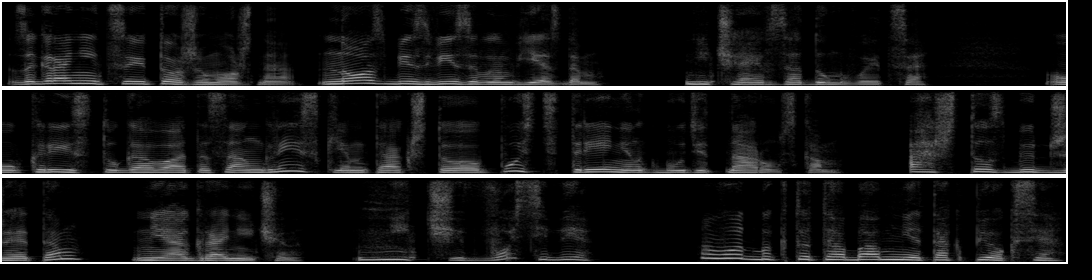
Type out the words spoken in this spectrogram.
За границей тоже можно, но с безвизовым въездом. Нечаев задумывается. У Крис туговато с английским, так что пусть тренинг будет на русском. А что с бюджетом? Не ограничен. Ничего себе! Вот бы кто-то обо мне так пёкся.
